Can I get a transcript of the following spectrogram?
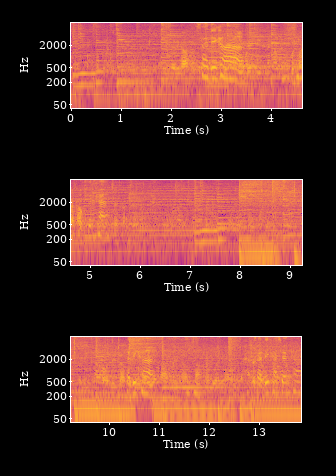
สวัสดี ครับ สวัสดีค่ะ ขอบคุณมากครับ ขอบคุณค่ะ ใช่ครับเชิญสวัสดีครับ สวัสดีค่ะ สวัสดีค่ะ เชิญค่ะ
